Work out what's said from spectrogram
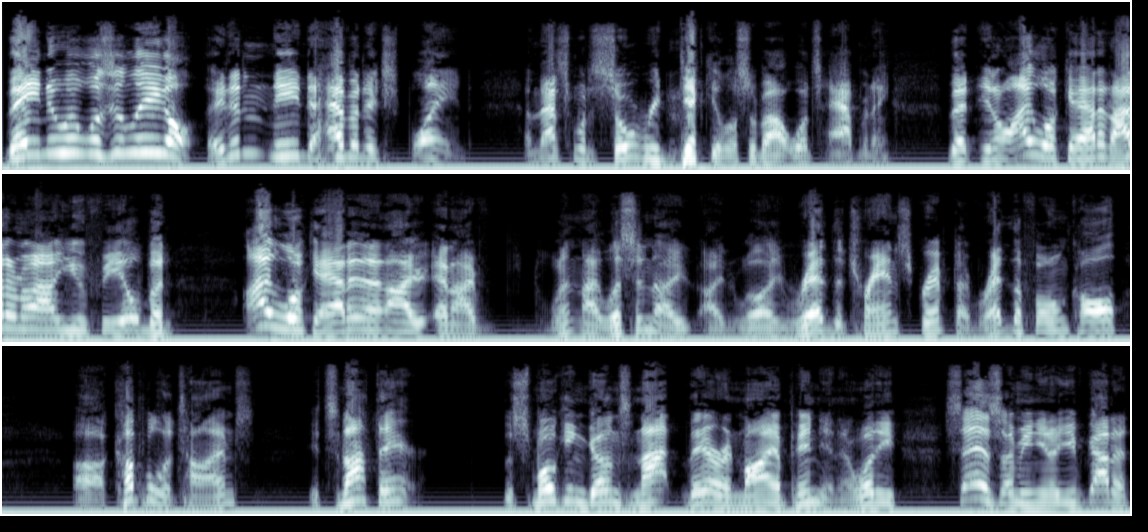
They knew it was illegal. They didn't need to have it explained. And that's what's so ridiculous about what's happening. That you know, I look at it. I don't know how you feel, but I look at it and I and I've went and I listened. I, I well, I read the transcript. I've read the phone call uh, a couple of times. It's not there. The smoking gun's not there, in my opinion. And what he says, I mean, you know, you've got an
